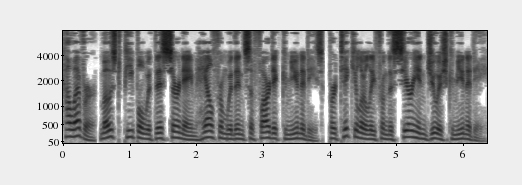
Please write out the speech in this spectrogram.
However, most people with this surname hail from within Sephardic communities, particularly from the Syrian Jewish community.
